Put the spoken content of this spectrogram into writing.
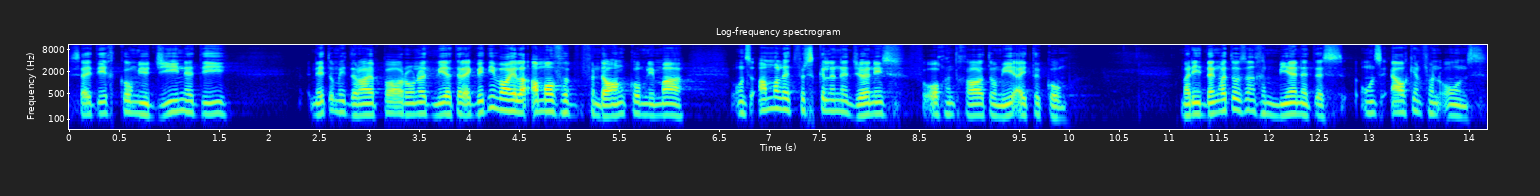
Sy het hier gekom Eugene het die net om die draai 'n paar honderd meter. Ek weet nie waar julle almal vandaan kom nie, maar ons almal het verskillende journeys ver oggend gehad om hier uit te kom. Maar die ding wat ons in gemeen het is ons elkeen van ons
